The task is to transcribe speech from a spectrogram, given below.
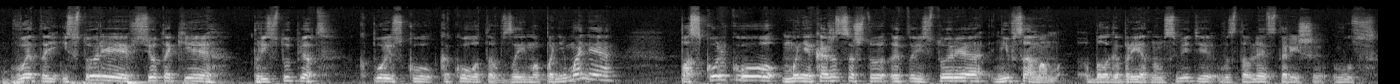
в этой истории все-таки приступят к поиску какого-то взаимопонимания, поскольку мне кажется, что эта история не в самом благоприятном свете выставляет старейший вуз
